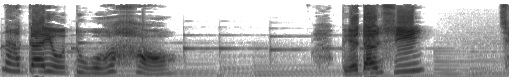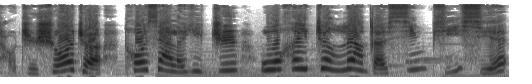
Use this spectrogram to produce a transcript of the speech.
那该有多好！别担心，乔治说着，脱下了一只乌黑锃亮的新皮鞋。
